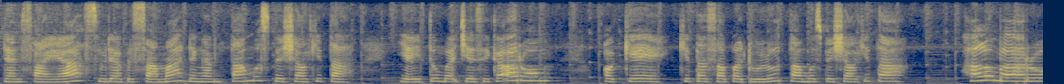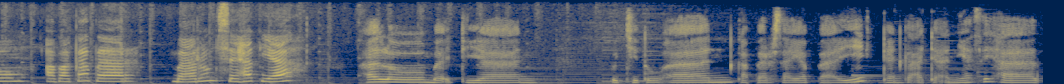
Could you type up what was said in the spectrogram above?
Dan saya sudah bersama dengan tamu spesial kita, yaitu Mbak Jessica Arum. Oke, kita sapa dulu tamu spesial kita. Halo Mbak Arum, apa kabar? Mbak Arum sehat ya? Halo Mbak Dian, puji Tuhan kabar saya baik dan keadaannya sehat.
